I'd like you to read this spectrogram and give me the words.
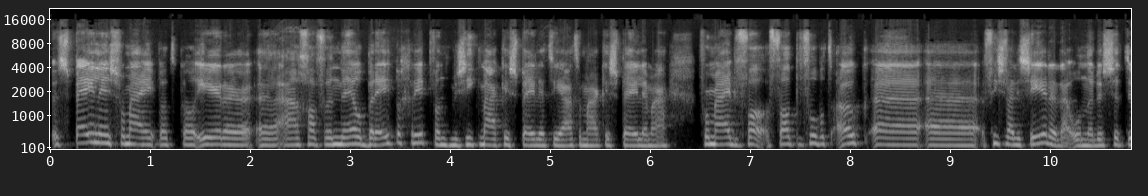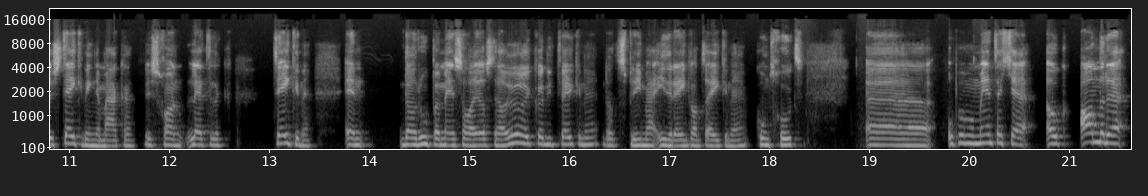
Spelen is voor mij, wat ik al eerder uh, aangaf, een heel breed begrip. Want muziek maken is spelen, theater maken is spelen. Maar voor mij valt bijvoorbeeld ook uh, visualiseren daaronder. Dus, dus tekeningen maken. Dus gewoon letterlijk tekenen. En dan roepen mensen al heel snel: ja, ik kan niet tekenen. Dat is prima, iedereen kan tekenen. Komt goed. op het moment dat je ook andere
